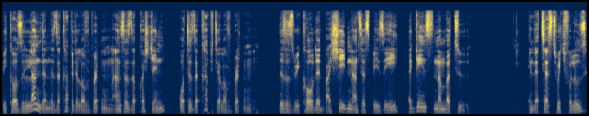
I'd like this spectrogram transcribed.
because London is the capital of Britain answers the question, What is the capital of Britain? This is recorded by shading answer space A against number 2. In the test which follows,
